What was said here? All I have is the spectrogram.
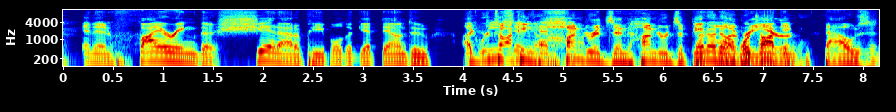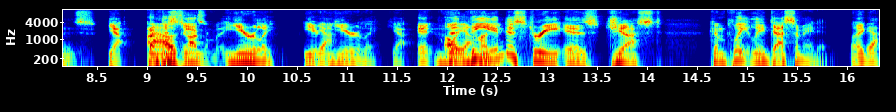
and then firing the shit out of people to get down to a like we're talking hundreds and hundreds of people no, no. every We're year. talking thousands. Yeah, I'm just talking yearly. Ye- Yeah. Yearly. Yeah. It, oh, the, Oh, yeah, the industry is just completely decimated. Like, Yeah.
